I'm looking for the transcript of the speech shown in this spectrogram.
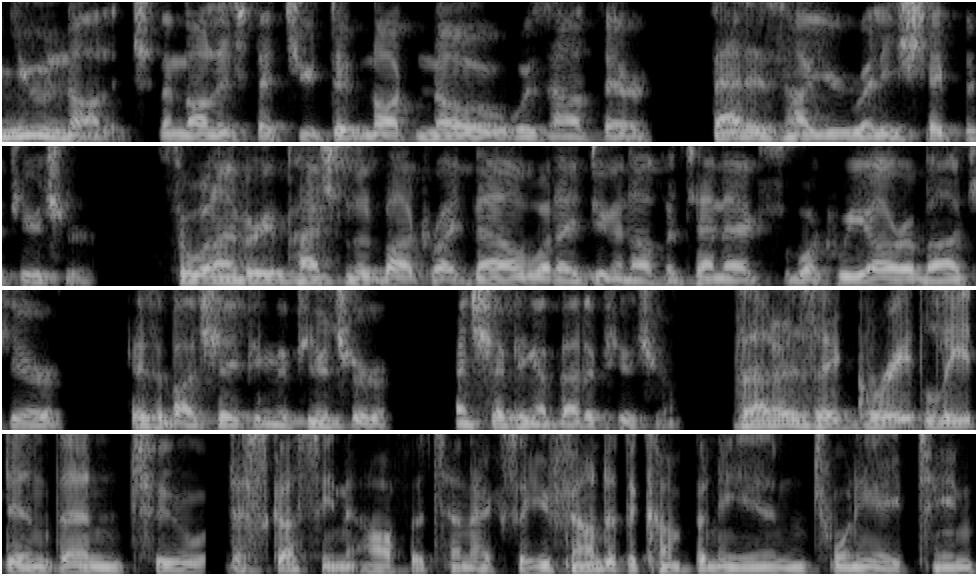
new knowledge, the knowledge that you did not know was out there, that is how you really shape the future. So what I'm very passionate about right now, what I do in Alpha 10X, what we are about here is about shaping the future and shaping a better future. That is a great lead in then to discussing Alpha 10X. So you founded the company in 2018,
